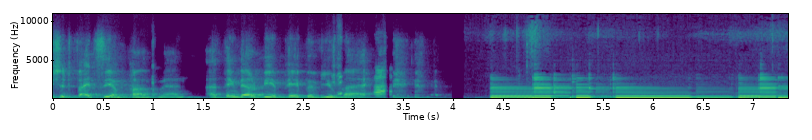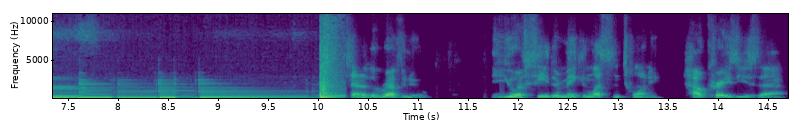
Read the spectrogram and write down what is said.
You should fight CM Punk, man. I think that would be a pay per view buy. Percent of the revenue, the UFC they're making less than twenty. How crazy is that?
